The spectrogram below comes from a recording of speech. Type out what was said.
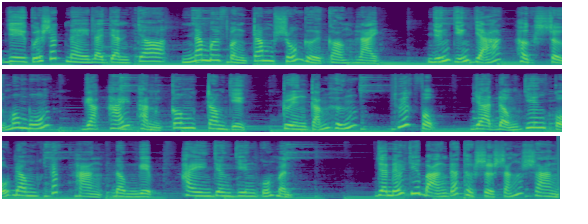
Vì quyển sách này là dành cho 50% số người còn lại, những diễn giả thật sự mong muốn gặt hái thành công trong việc truyền cảm hứng, thuyết phục và động viên cổ đông, khách hàng, đồng nghiệp hay nhân viên của mình. Và nếu như bạn đã thực sự sẵn sàng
